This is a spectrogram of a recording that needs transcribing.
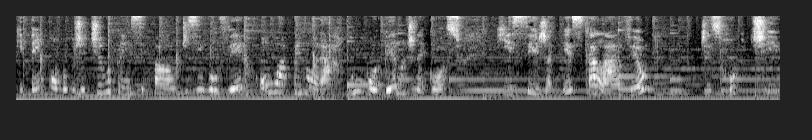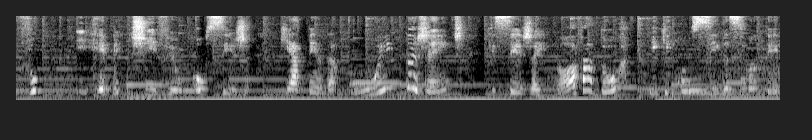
que tem como objetivo principal desenvolver ou aprimorar um modelo de negócio que seja escalável, disruptivo repetível, ou seja, que atenda muita gente, que seja inovador e que consiga se manter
